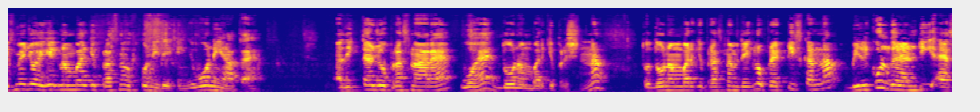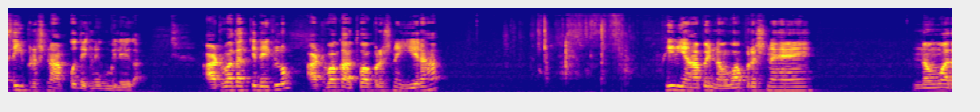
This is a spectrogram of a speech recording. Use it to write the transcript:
इसमें जो एक एक नंबर के प्रश्न उसको नहीं देखेंगे, वो नहीं आता है। अधिकतर जो प्रश्न आ रहा है, वो है दो नंबर के प्रश्न ना। तो दो नंबर के प्रश्न में देख लो प्रैक्टिस करना बिल्कुल गारंटी ऐसे ही प्रश्न आपको देखने को मिलेगा। आठवां तक के देख लो, आठवां का अथवा प्रश्न ये रहा। फिर यहाँ पे नौवा प्रश्न है। नौवा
